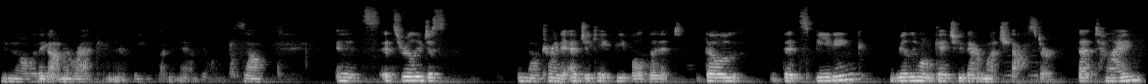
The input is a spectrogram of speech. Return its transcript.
you know, they got in a wreck and they're being put in an ambulance. So it's it's really just you know trying to educate people that though that speeding really won't get you there much faster. That time,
